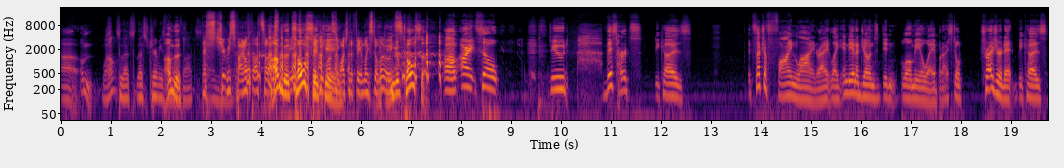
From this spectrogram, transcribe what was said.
Uh, um, Well, So that's that's Jeremy's I'm final the- thoughts. that's Jeremy's final thoughts on I'm the. Tulsa That He wants to watch the Family Stallone. King of Tulsa. um, all right, so, dude, this hurts because it's such a fine line, right? Like Indiana Jones didn't blow me away, but I still treasured it because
